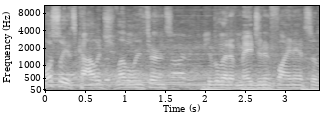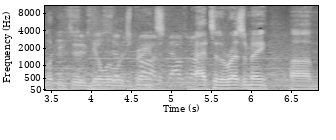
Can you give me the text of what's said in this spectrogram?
Mostly, it's college level interns, people that have majored in finance are looking to get a little experience, add to the resume. Um,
